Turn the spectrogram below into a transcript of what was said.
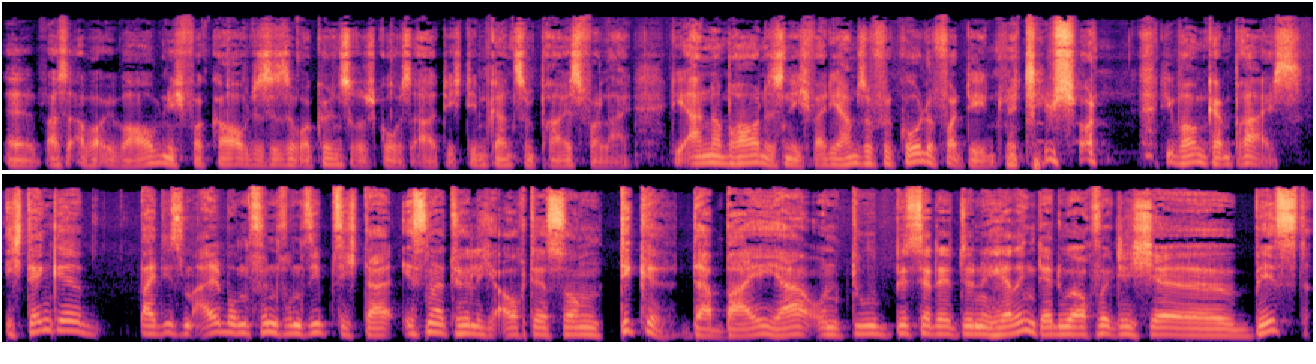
äh, was aber überhaupt nicht verkauft, das ist aber künstlerisch großartig, dem ganzen Preis verleihen. Die anderen brauchen es nicht, weil die haben so viel Kohle verdient mit dem schon. Die brauchen keinen Preis. Ich denke, bei diesem Album 75, da ist natürlich auch der Song Dicke dabei, ja, und du bist ja der dünne Hering, der du auch wirklich äh, bist.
